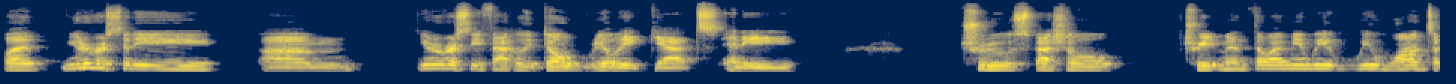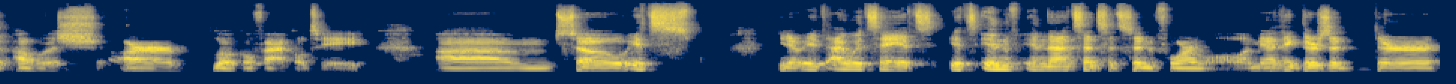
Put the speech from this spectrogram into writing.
But university um, university faculty don't really get any true special treatment, though. I mean, we we want to publish our local faculty, um, so it's you know, it, I would say it's it's in in that sense it's informal. I mean, I think there's a there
